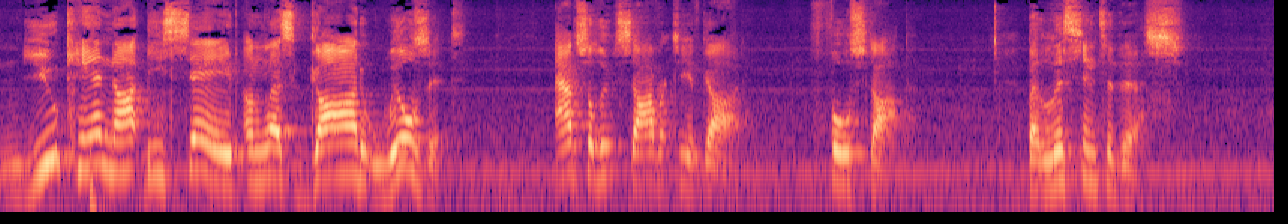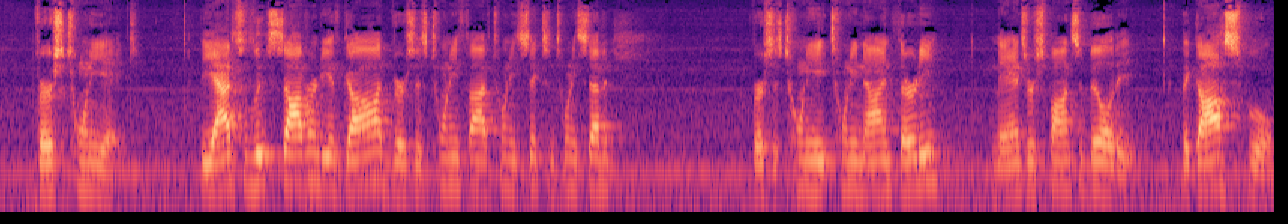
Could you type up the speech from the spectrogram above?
You cannot be saved unless God wills it. Absolute sovereignty of God. Full stop. But listen to this. Verse 28. The absolute sovereignty of God, verses 25, 26, and 27. Verses 28, 29, 30. Man's responsibility. The gospel.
